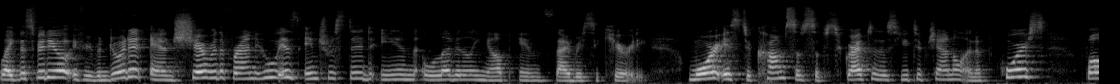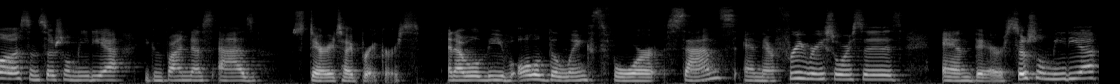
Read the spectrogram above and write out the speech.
Like this video if you've enjoyed it and share with a friend who is interested in leveling up in cybersecurity. More is to come, so subscribe to this YouTube channel and of course, follow us on social media. You can find us as Stereotype Breakers. And I will leave all of the links for SANS and their free resources and their social media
